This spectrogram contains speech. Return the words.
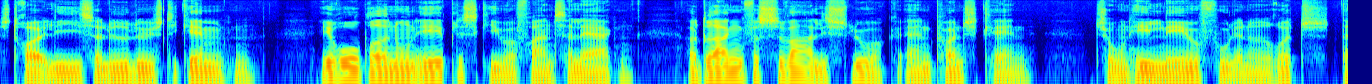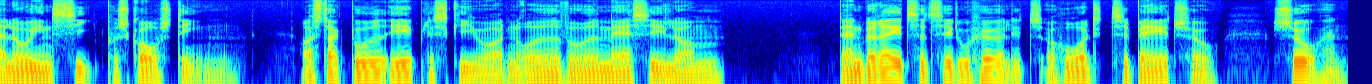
strøg lige så lydløst igennem den, erobrede nogle æbleskiver fra en tallerken og drak en forsvarlig slurk af en punchkan, tog en hel næve fuld af noget rødt, der lå i en si på skorstenen, og stak både æbleskiver og den røde våde masse i lommen. Da han beredte sig til et uhørligt og hurtigt tilbagetog, så han,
